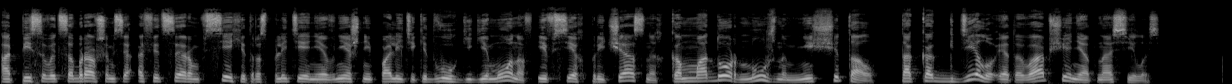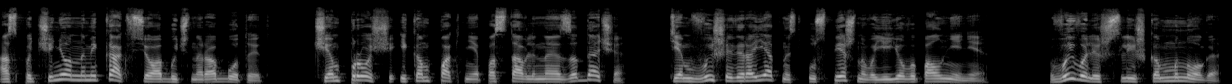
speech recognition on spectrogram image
Описывать собравшимся офицерам все хитросплетения внешней политики двух гегемонов и всех причастных Коммодор нужным не считал, так как к делу это вообще не относилось. А с подчиненными как все обычно работает? Чем проще и компактнее поставленная задача, тем выше вероятность успешного ее выполнения. Вывалишь слишком много,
